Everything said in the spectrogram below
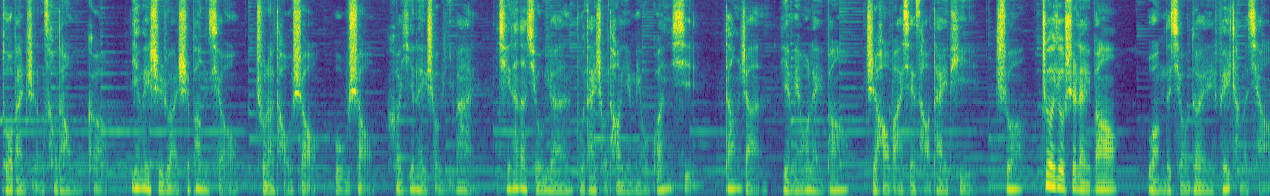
多半只能凑到五个，因为是软式棒球，除了投手、捕手和一垒手以外，其他的球员不戴手套也没有关系。当然，也没有垒包，只好把鞋草代替。说这就是垒包。我们的球队非常的强，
